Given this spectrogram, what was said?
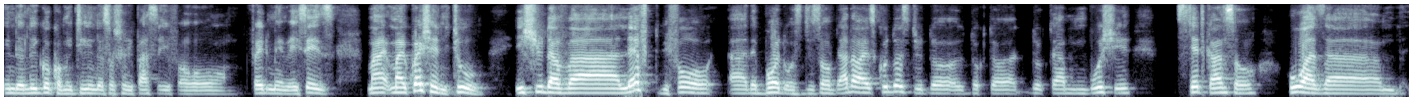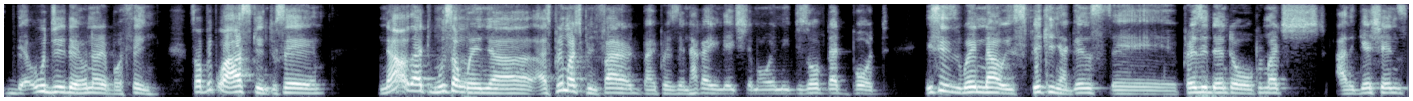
in the legal committee in the Socialist Party for Fred M'membe. He says, my, my question too, he should have uh, left before uh, the board was dissolved. Otherwise, kudos to the, Dr. Dr. Mbushi, State Counsel, who was um, the, who did the honorable thing. So people are asking to say, now that Musa Mwenya has pretty much been fired by President Hakainde Hichilema when he dissolved that board, this is when now he's speaking against the president or pretty much allegations.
